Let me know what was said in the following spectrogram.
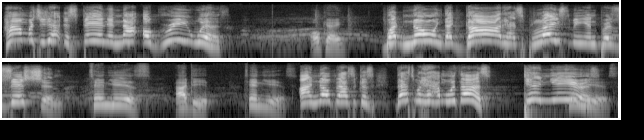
How much did you have to stand and not agree with? Okay. But knowing that God has placed me in position. 10 years I did. 10 years. I know, Pastor, because that's what happened with us. Ten years. 10 years.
